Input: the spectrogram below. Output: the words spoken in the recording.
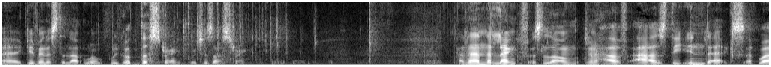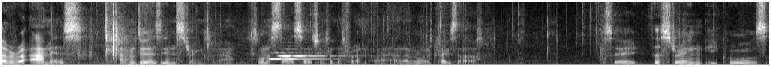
uh, giving us the nut. Well, we've got the string, which is our string. And then the length as long we're going to have as the index of wherever our am is. And I'm going to do it as in string for now. So I want to start searching from the front uh, and then I want to close that off. So the string equals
